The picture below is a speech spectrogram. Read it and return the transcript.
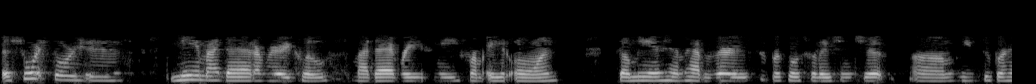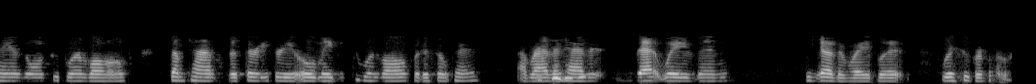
the short story is me and my dad are very close. My dad raised me from eight on. So me and him have a very super close relationship. Um, he's super hands on, super involved. Sometimes the 33 year old may be too involved, but it's okay. I'd rather have it that way than the other way, but we're super close.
